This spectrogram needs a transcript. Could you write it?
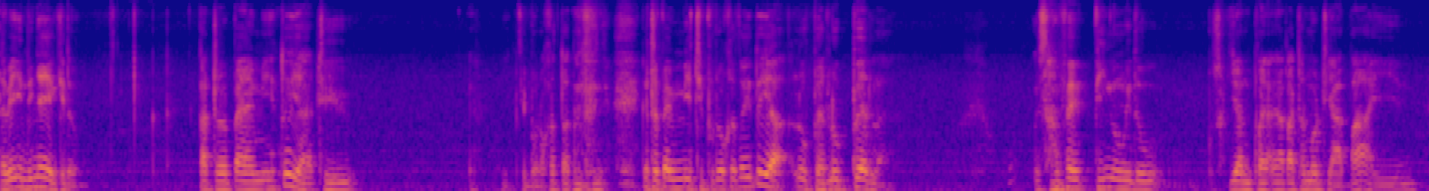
Tapi intinya ya gitu. Kader PMI itu ya di di Purwokerto tentunya. Kader PMI di Purwokerto itu ya luber-luber lah. Sampai bingung itu sekian banyaknya kader mau diapain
